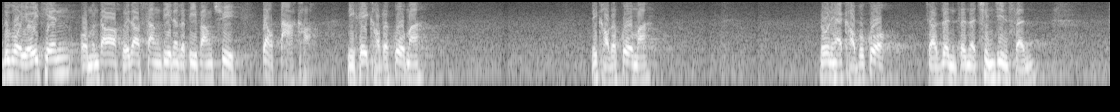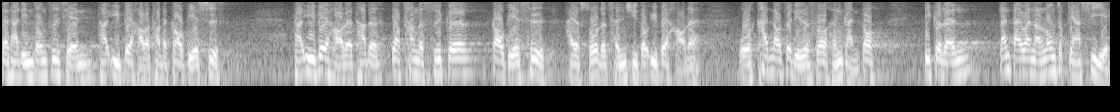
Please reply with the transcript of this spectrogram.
如果有一天我们都要回到上帝那个地方去，要大考，你可以考得过吗？你考得过吗？如果你还考不过，就要认真的亲近神。在他临终之前，他预备好了他的告别式，他预备好了他的要唱的诗歌、告别式，还有所有的程序都预备好了。我看到这里的时候很感动，一个人，咱台湾人拢足惊死耶。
